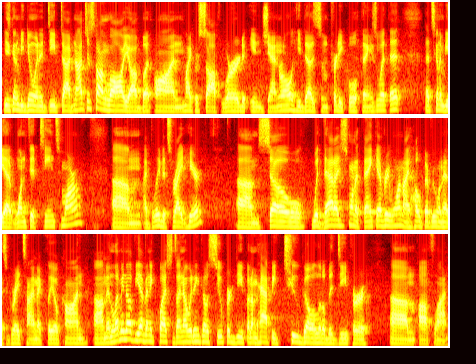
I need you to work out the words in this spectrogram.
He's going to be doing a deep dive, not just on LawYaw, but on Microsoft Word in general. He does some pretty cool things with it. That's going to be at 1:15 tomorrow. Um, I believe it's right here. Um, so with that, I just want to thank everyone. I hope everyone has a great time at ClioCon. Um, and let me know if you have any questions. I know we didn't go super deep, but I'm happy to go a little bit deeper um, offline.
